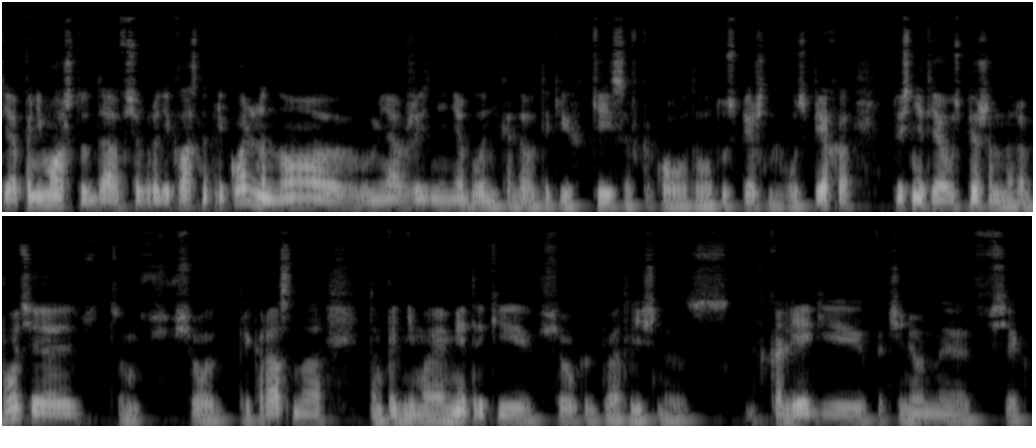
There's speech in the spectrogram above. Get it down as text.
я понимал, что да, все вроде классно, прикольно, но у меня в жизни не было никогда вот таких кейсов какого-то вот успешного успеха. То есть, нет, я успешен на работе, там, все прекрасно, там, поднимая метрики, все как бы отлично. Коллеги, подчиненные, все как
